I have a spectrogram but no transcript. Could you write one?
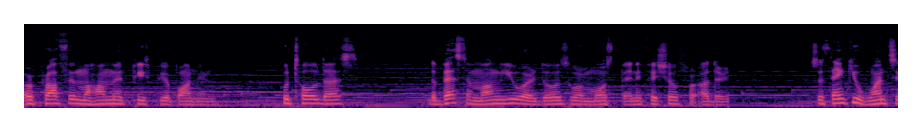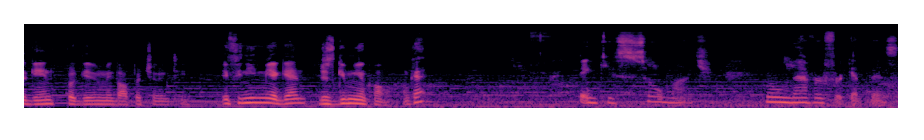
our Prophet Muhammad, peace be upon him, who told us, The best among you are those who are most beneficial for others. So thank you once again for giving me the opportunity. If you need me again, just give me a call, okay? Thank you so much. We'll never forget this.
